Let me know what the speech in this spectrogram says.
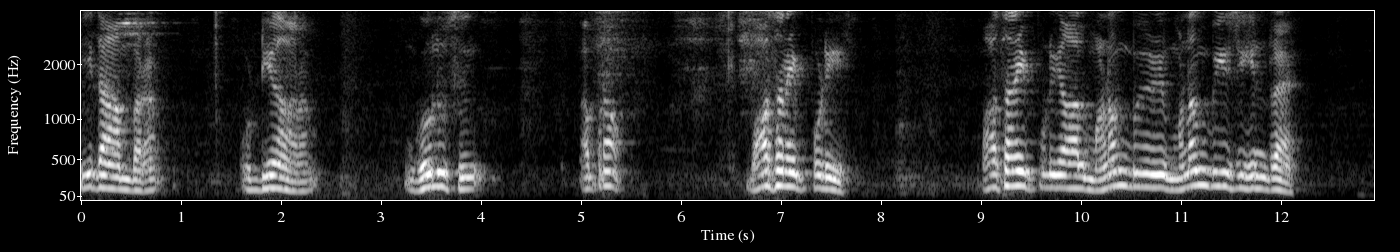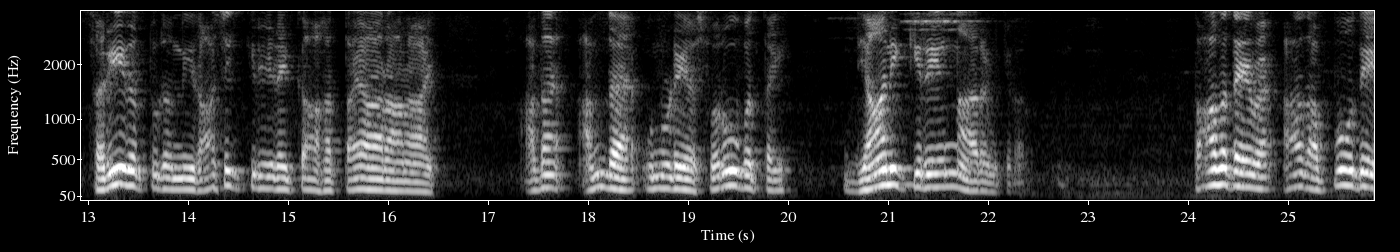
பீதாம்பரம் உட்யானம் கொலுசு அப்புறம் வாசனைப்பொடி வாசனைப்பொடியால் மனம் வீ மனம் வீசுகின்ற சரீரத்துடன் நீ ராசிக்கிரீடைக்காக தயாரானாய். அத அந்த உன்னுடைய ஸ்வரூபத்தை தியானிக்கிறேன்னு ஆரம்பிக்கிறார். தாவதேவ அது அப்போதே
